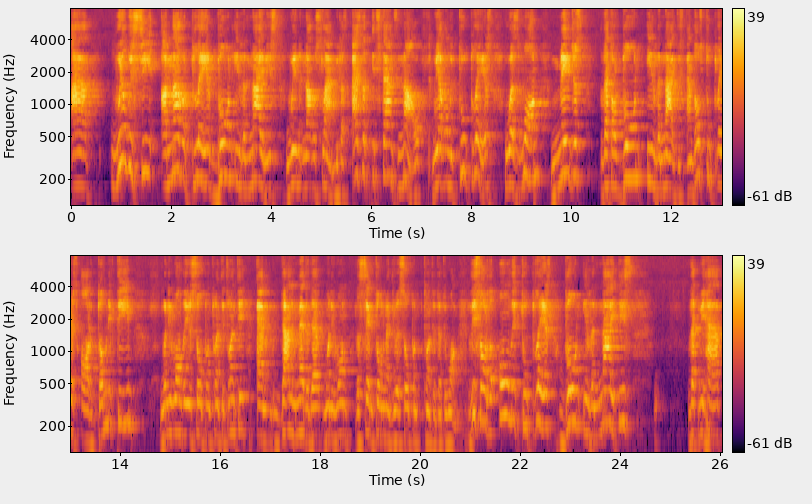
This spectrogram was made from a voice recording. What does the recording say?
Uh, will we see another player born in the 90s win another slam? Because as it stands now, we have only two players who has won majors that are born in the 90s. And those two players are Dominic Thiem when he won the US Open 2020 and Daniil Medvedev when he won the same tournament US Open 2021. These are the only two players born in the 90s that we have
